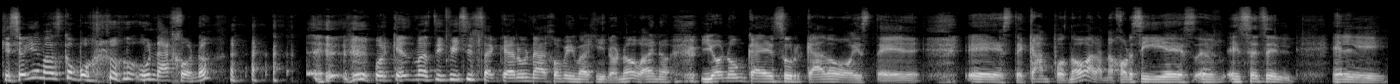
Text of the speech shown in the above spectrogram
Que se oye más como un ajo, ¿no? Porque es más difícil sacar un ajo, me imagino, ¿no? Bueno, yo nunca he surcado este, este campos, ¿no? A lo mejor sí es, ese es el, el,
